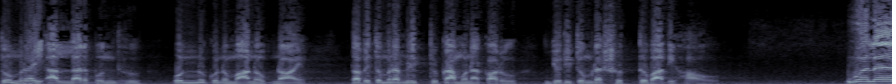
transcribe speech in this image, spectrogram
তোমরাই আল্লাহর বন্ধু অন্য কোনো মানব নয় তবে তোমরা মৃত্যু কামনা করো যদি তোমরা সত্যবাদী হও ولا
